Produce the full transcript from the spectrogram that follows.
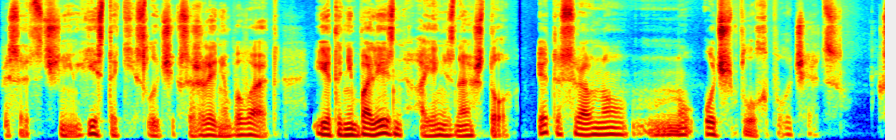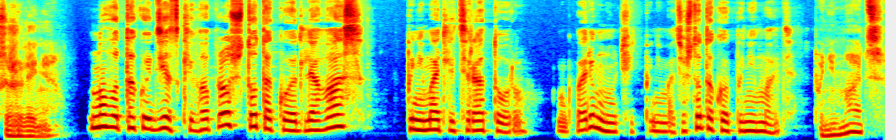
писать сочинение. Есть такие случаи, к сожалению, бывают. И это не болезнь, а я не знаю что. Это все равно ну, очень плохо получается, к сожалению. Ну вот такой детский вопрос. Что такое для вас понимать литературу? Мы говорим научить понимать. А что такое понимать? Понимать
